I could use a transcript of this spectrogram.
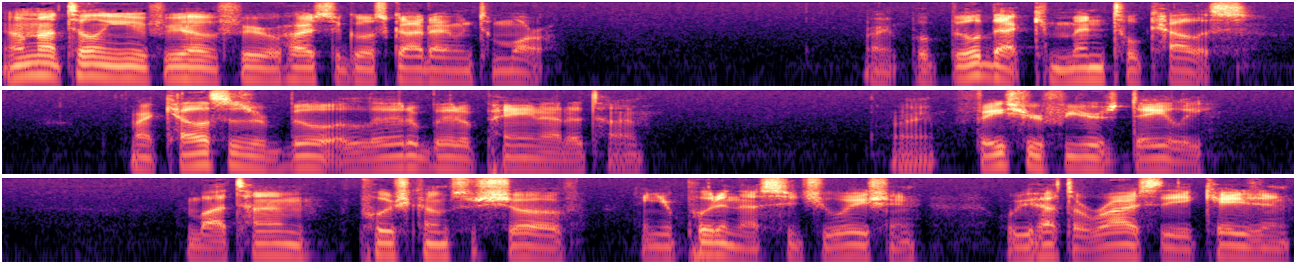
I'm not telling you if you have a fear of heights to go skydiving tomorrow. Right? But build that mental callus. Right? Calluses are built a little bit of pain at a time. Right? Face your fears daily. And by the time push comes to shove and you're put in that situation where you have to rise to the occasion,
